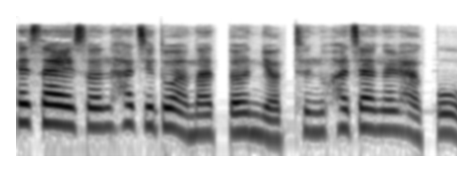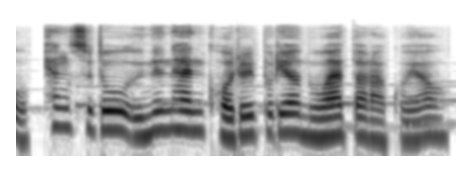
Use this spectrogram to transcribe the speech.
회사에선 하지도 않았던 옅은 화장을 하고 향수도 은은한 거를 뿌려 놓았더라고요.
